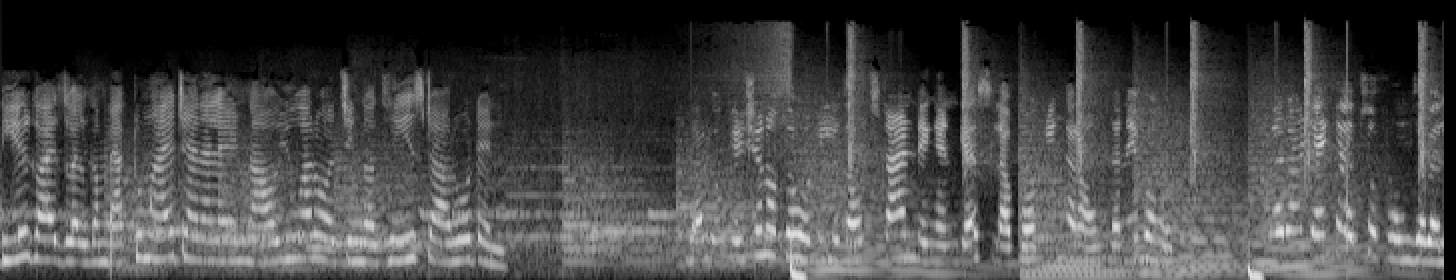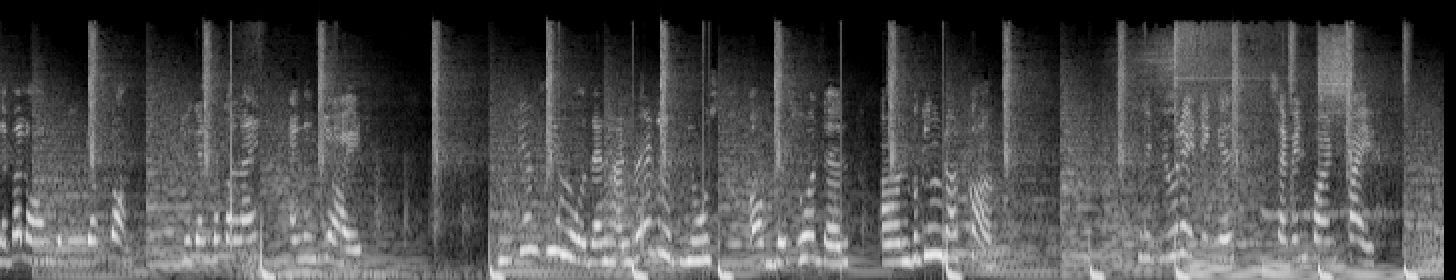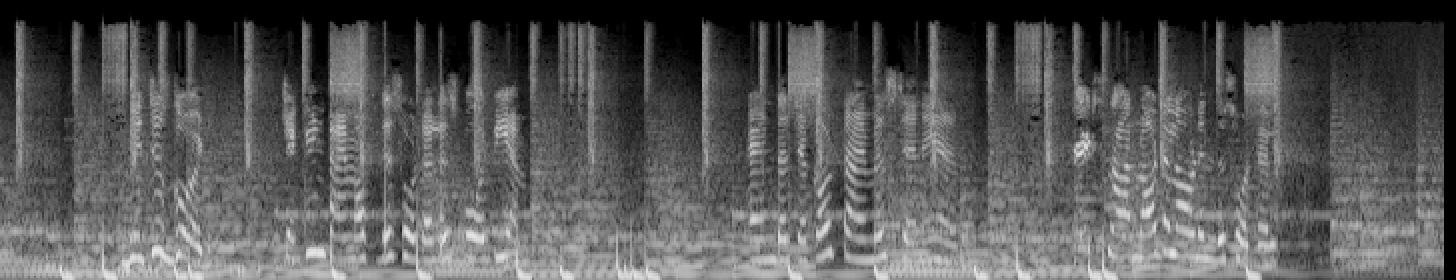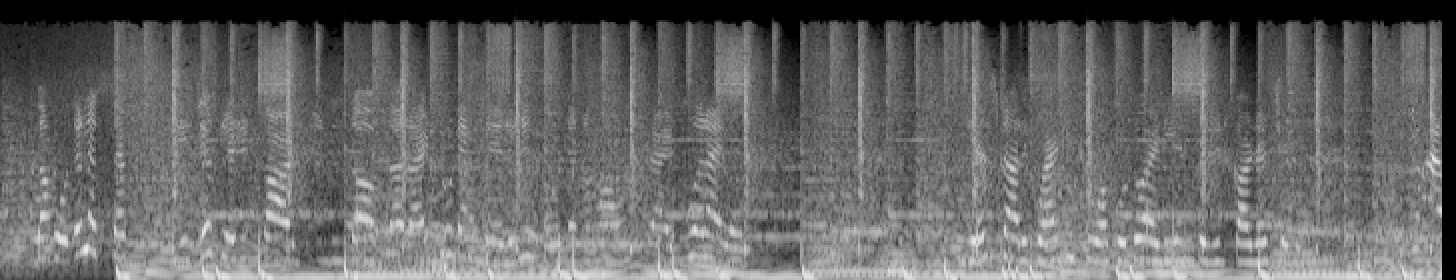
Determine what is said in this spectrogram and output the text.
Dear guys, welcome back to my channel and now you are watching a 3 star hotel. The location of the hotel is outstanding and guests love walking around the neighborhood. There are 10 types of rooms available on booking.com. You can book online and enjoy it. You can see more than 100 reviews of this hotel on booking.com. Review rating is 7.5 which is good. Check-in time of this hotel is 4 p.m. and the checkout time is 10 a.m. Pets are not allowed in this hotel. The hotel accepts major credit cards and reserves the right to temporarily hold an amount prior to arrival. Guests are required to show a photo ID and credit card at check-in.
